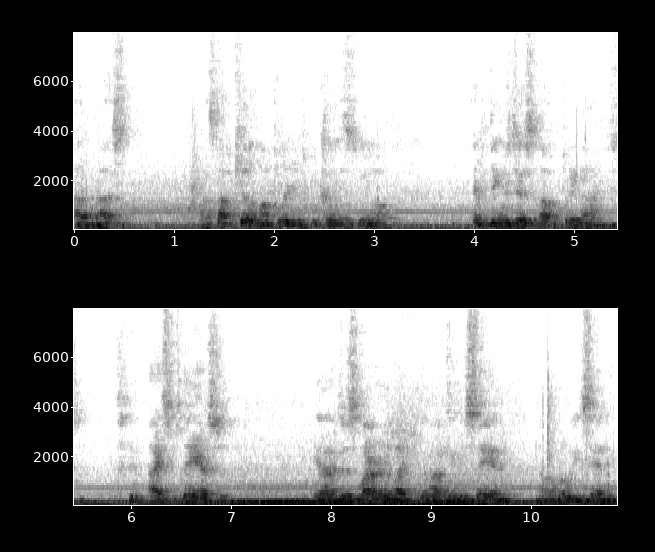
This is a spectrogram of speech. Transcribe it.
I I stopped killing my players because, you know, everything was just, oh, put in ice. Was the answer. And I just learned, like Devontae was saying, I don't know what he's saying,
